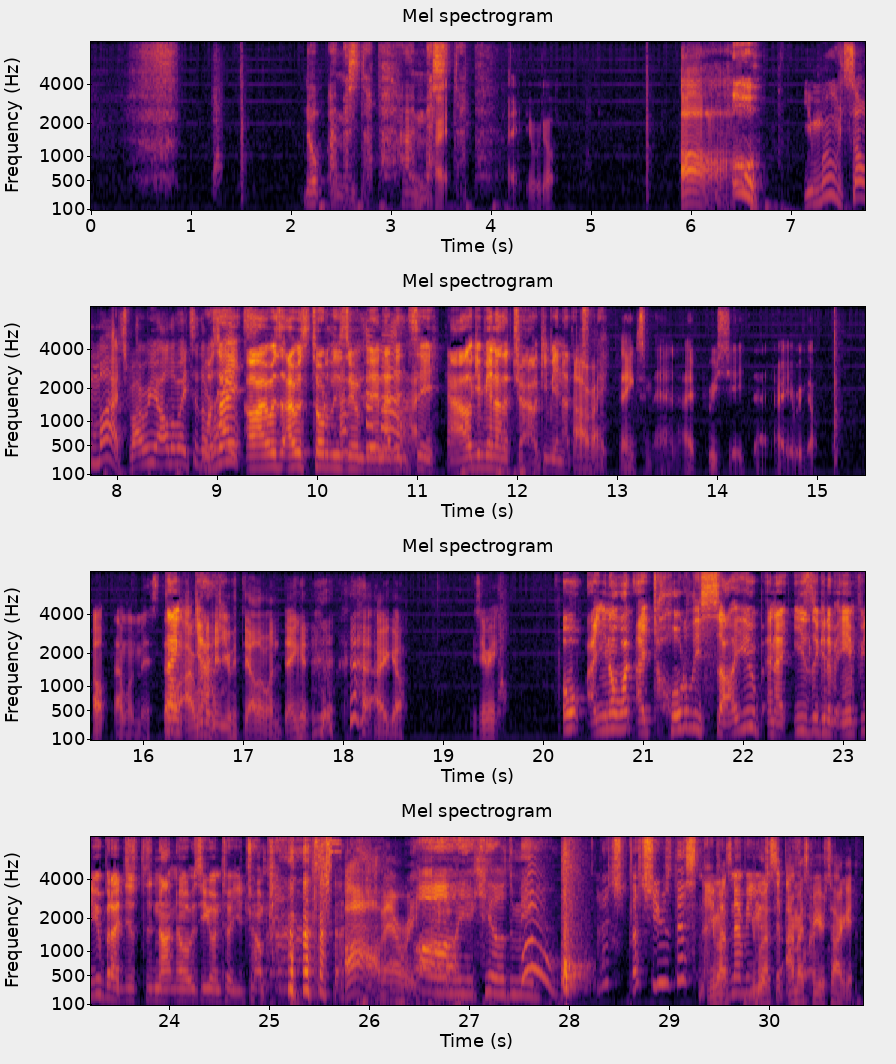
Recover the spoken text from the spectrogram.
Nope, I messed up. I messed up. All right, here we go. Oh, Oh, you moved so much. Why were you all the way to the was right? I? Oh, I was. I was totally Oh, zoomed come in. I didn't see. I'll give you another try. I'll give you another All try. right, thanks, man. I appreciate that. All right, here we go. Oh, that one missed. That I would have hit you with the other one. Dang it. All right, go. You see me? Oh, you know what? I totally saw you, and I easily could have aimed for you, but I just did not know it was you until you jumped. Oh, there we oh, go. oh, you killed me. Let's let's use this knife. you must. I've never you used must. it I must be your target.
